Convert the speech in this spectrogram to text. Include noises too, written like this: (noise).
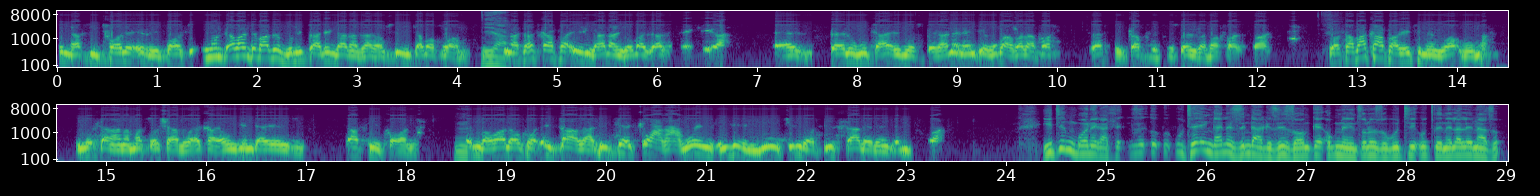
singasithole ireport. Umuntu abantu babevula icala ingane zakhe akusithi abafowabo Yeah. singasasikapha ingane njengoba zazibhekeka eh sicela ukuthi hayi losibhekane nenkinga ubaba lapha yasibheka futhi senza abafazi bakhe so sabakhapha ke thina ngiwavuma uyohlangana nama-social worker yonke into ayenzi sasikhona emva kwalokho icala lithe cwaka kwenzike lutho indoda isihlalele nje emva. Yithi ngibone kahle z- uthe ingane zingaki zizonke okunezinsolo zokuthi ugcinelale nazo?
